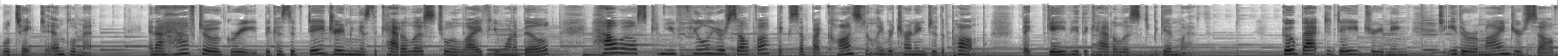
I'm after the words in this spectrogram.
will take to implement. And I have to agree because if daydreaming is the catalyst to a life you want to build, how else can you fuel yourself up except by constantly returning to the pump that gave you the catalyst to begin with? Go back to daydreaming to either remind yourself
